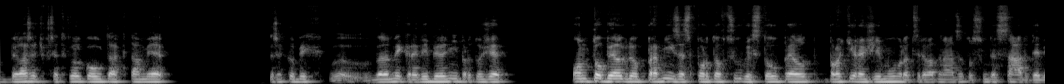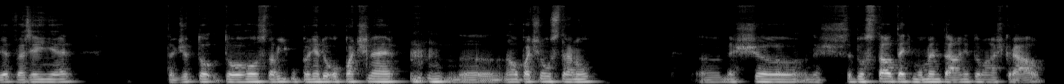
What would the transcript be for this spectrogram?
byla řeč před chvilkou, tak tam je řekl bych, velmi kredibilní, protože on to byl, kdo první ze sportovců vystoupil proti režimu v roce 1989 veřejně, takže to, toho staví úplně do opačné, na opačnou stranu, než, než se dostal teď momentálně Tomáš Král.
